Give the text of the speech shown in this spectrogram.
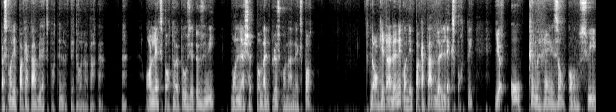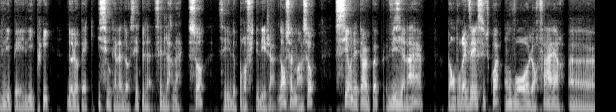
Parce qu'on n'est pas capable d'exporter notre pétrole en partant. On l'exporte un peu aux États-Unis, mais on n'achète pas mal plus qu'on en exporte. Donc, étant donné qu'on n'est pas capable de l'exporter, il n'y a aucune raison qu'on suive les, prix de l'OPEC ici au Canada. C'est de l'arnaque. Ça, c'est de profiter des gens. Non seulement ça, si on était un peuple visionnaire, ben on pourrait dire, c'est quoi, on va leur faire, euh,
